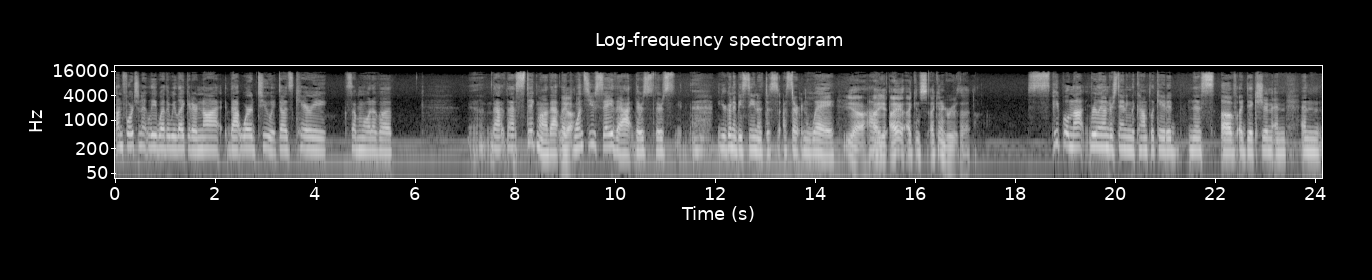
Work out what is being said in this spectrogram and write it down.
unfortunately, whether we like it or not, that word too, it does carry somewhat of a that that stigma that like Yeah. once you say that there's there's you're going to be seen as just a certain way Yeah, Um, I, I I can I can agree with that. People not really understanding the complicatedness of addiction and and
